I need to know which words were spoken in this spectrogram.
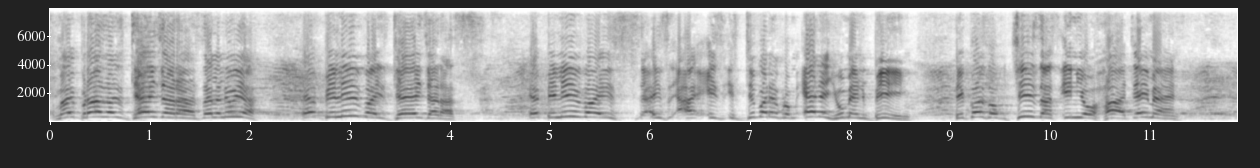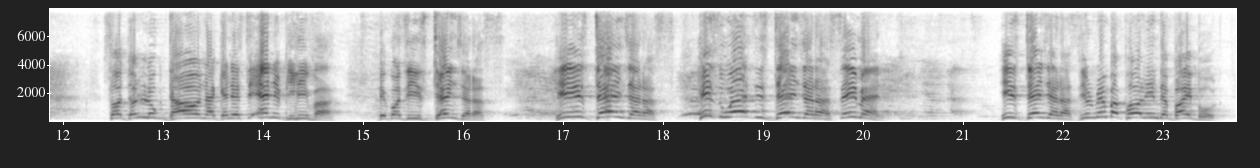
my brother is dangerous. Hallelujah. A believer is dangerous. A believer is, is, uh, is, is different from any human being because of Jesus in your heart. Amen. So don't look down against any believer because he is dangerous. He is dangerous. His word is dangerous. Amen. He is dangerous. You remember Paul in the Bible?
